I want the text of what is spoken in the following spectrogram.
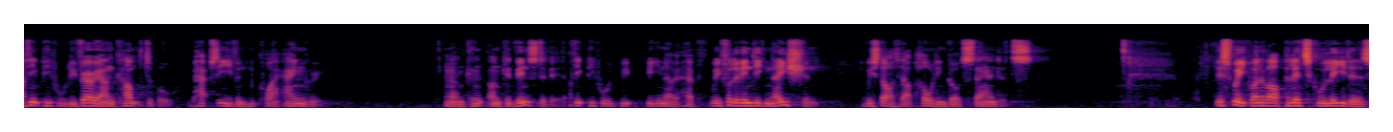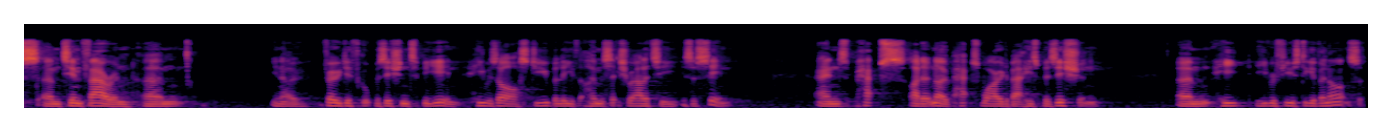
I think people would be very uncomfortable, perhaps even quite angry. And I'm, con- I'm convinced of it. I think people would be, be, you know, have, be full of indignation if we started upholding God's standards. This week, one of our political leaders, um, Tim Farron, um, you know, very difficult position to be in. He was asked, Do you believe that homosexuality is a sin? And perhaps, I don't know, perhaps worried about his position, um, he, he refused to give an answer.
